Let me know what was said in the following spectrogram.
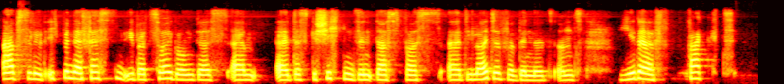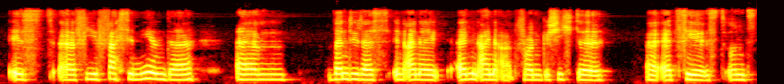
Absolut. Ich bin der festen Überzeugung, dass, ähm, äh, dass Geschichten sind das, was äh, die Leute verbindet. Und jeder Fakt ist äh, viel faszinierender, ähm, wenn du das in eine irgendeine Art von Geschichte äh, erzählst. Und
